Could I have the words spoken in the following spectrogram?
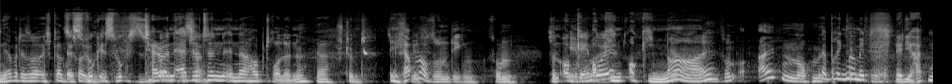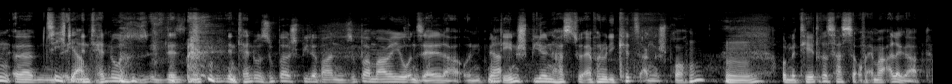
Ja, aber das war echt ganz Ist toll. wirklich- ist wirklich Taron. Egerton in der Hauptrolle, ne? Ja, stimmt. Ich habe noch so ein Ding. So ein, So ein Gameboy? Origin Original. so einen alten noch mit. Ja, bring mal mit. Ja, die hatten äh, Zieh ich ab. Nintendo, Nintendo Superspiele waren Super Mario und Zelda. Und mit Ja. den Spielen hast du einfach nur die Kids angesprochen. Und mit Tetris hast du auf einmal alle gehabt.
